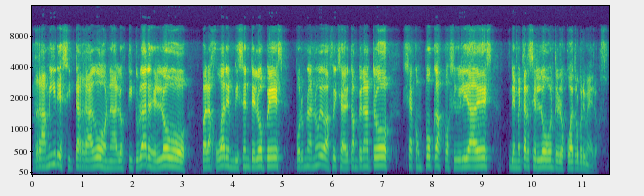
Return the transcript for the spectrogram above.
Ramírez y Tarragona, los titulares del Lobo para jugar en Vicente López por una nueva fecha del campeonato, ya con pocas posibilidades de meterse el Lobo entre los cuatro primeros.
